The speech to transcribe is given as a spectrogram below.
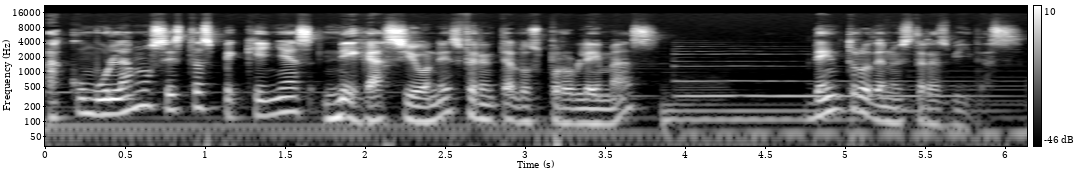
acumulamos estas pequeñas negaciones frente a los problemas dentro de nuestras vidas.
